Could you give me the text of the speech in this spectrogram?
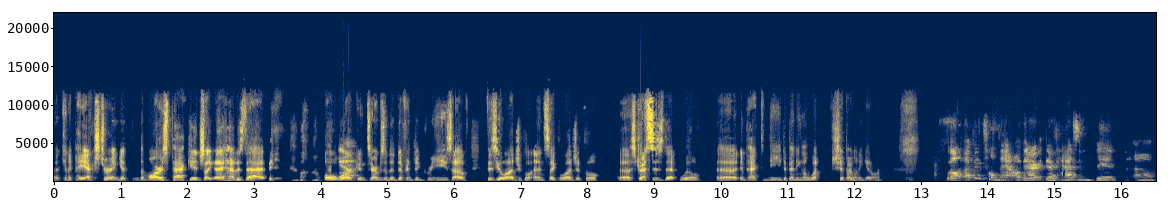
uh, can I pay extra and get the Mars package? Like, uh, how does that all work yeah. in terms of the different degrees of physiological and psychological uh, stresses that will impact me depending on what ship I want to get on? Well, up until now, there there hasn't been um,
